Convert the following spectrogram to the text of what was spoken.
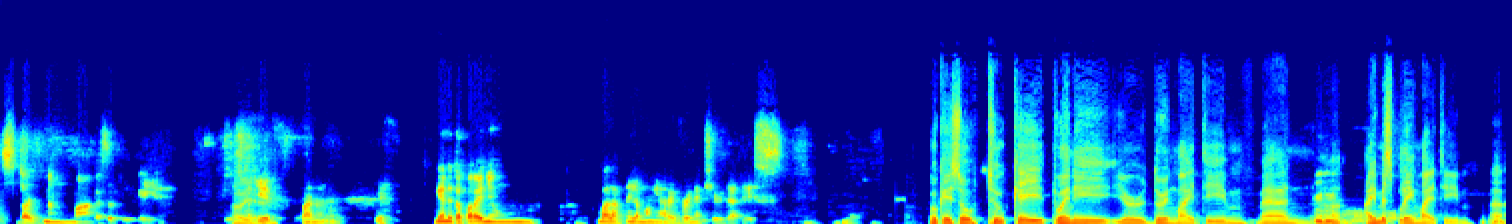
mag-start ng maga sa 2K. oh yeah If, ano, if ganito pa rin yung balak nila mangyari for next year, that is. Okay, so 2K20, you're doing my team, man. Mhm. uh, I miss playing my team. Uh,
